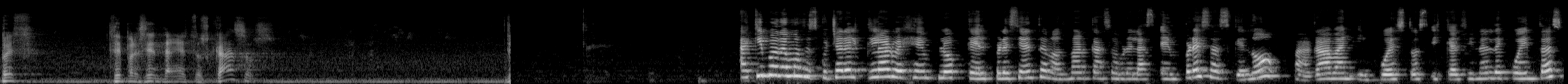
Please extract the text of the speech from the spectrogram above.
pues se presentan estos casos. Aquí podemos escuchar el claro ejemplo que el presidente nos marca sobre las empresas que no pagaban impuestos y que al final de cuentas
